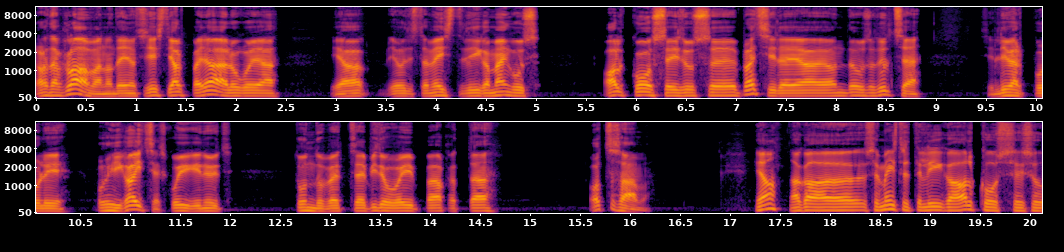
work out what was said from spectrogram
Ragnar Klavan on teinud siis Eesti jalgpalli ajalugu ja, ja jõudis ta meistriliiga mängus algkoosseisus äh, platsile ja on tõusnud üldse siin Liverpooli põhikaitseks, kuigi nüüd tundub, et see pidu võib hakata otsa saama. jah, aga see meistrite liiga algkoosseisu,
